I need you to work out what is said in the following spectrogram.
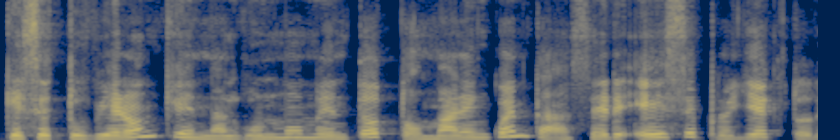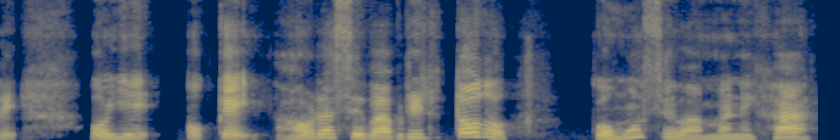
que se tuvieron que en algún momento tomar en cuenta, hacer ese proyecto de, oye, ok, ahora se va a abrir todo, ¿cómo se va a manejar?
